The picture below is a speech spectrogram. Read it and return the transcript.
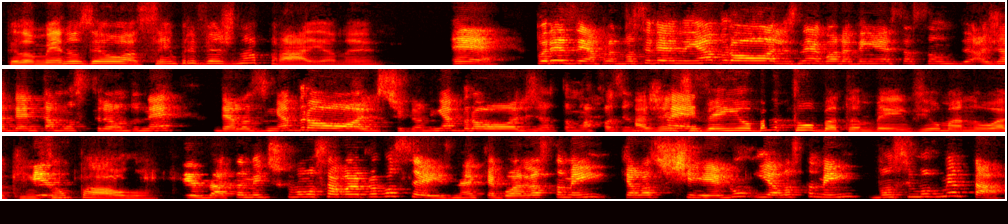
pelo menos eu sempre vejo na praia, né? É, por exemplo, você vê em Abrolhos, né? Agora vem a estação, já deve estar mostrando, né? delas em Abrolhos, chegando em Abrolhos, já estão lá fazendo A gente vem em Ubatuba também, viu, Manu, aqui em Ex São Paulo. Exatamente o que eu vou mostrar agora para vocês, né? Que agora elas também, que elas chegam e elas também vão se movimentar.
